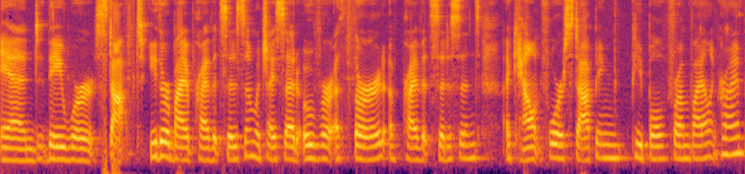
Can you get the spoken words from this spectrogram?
and they were stopped either by a private citizen, which I said over a third of private citizens account for stopping people from violent crime.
